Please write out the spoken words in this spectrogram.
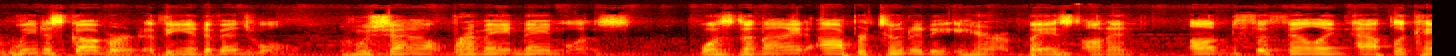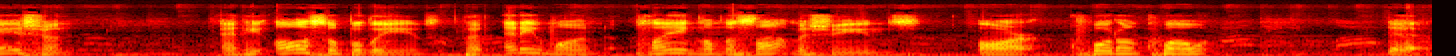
we discovered the individual, who shall remain nameless, was denied opportunity here based on an unfulfilling application and he also believes that anyone playing on the slot machines are quote unquote dead.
